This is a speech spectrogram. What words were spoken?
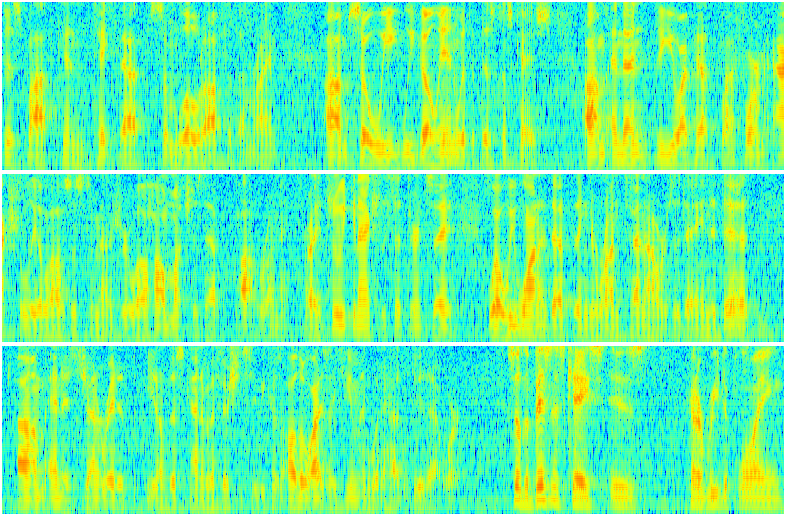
this bot can take that, some load off of them, right? Um, so we, we go in with a business case. Um, and then the UiPath platform actually allows us to measure, well, how much is that bot running, right? So we can actually sit there and say, well, we wanted that thing to run 10 hours a day, and it did. Um, and it's generated, you know, this kind of efficiency because otherwise a human would have had to do that work. So the business case is kind of redeploying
